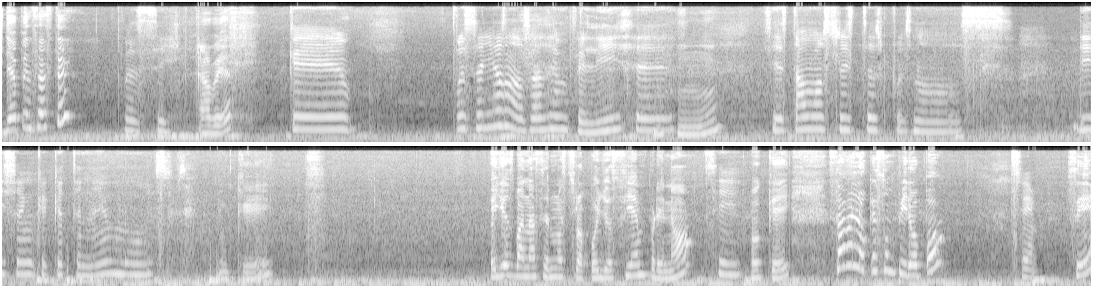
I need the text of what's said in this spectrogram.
¿Ya pensaste? pues sí, A ver. que pues ellos nos hacen felices. Si estamos tristes, pues nos dicen que qué tenemos. Ok. Ellos van a ser nuestro apoyo siempre, ¿no? Sí, Ok. ¿Saben lo que es un piropo? Sí. ¿Sí?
